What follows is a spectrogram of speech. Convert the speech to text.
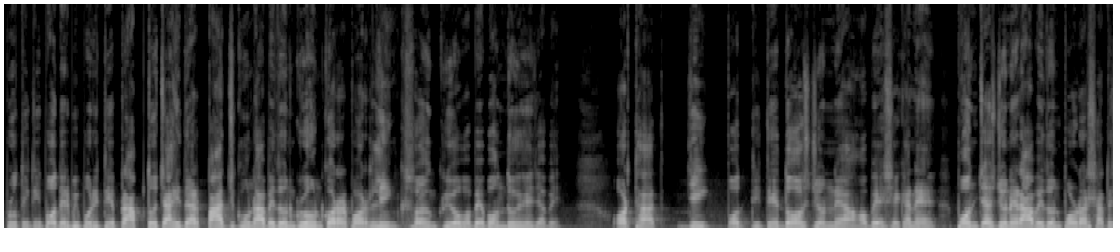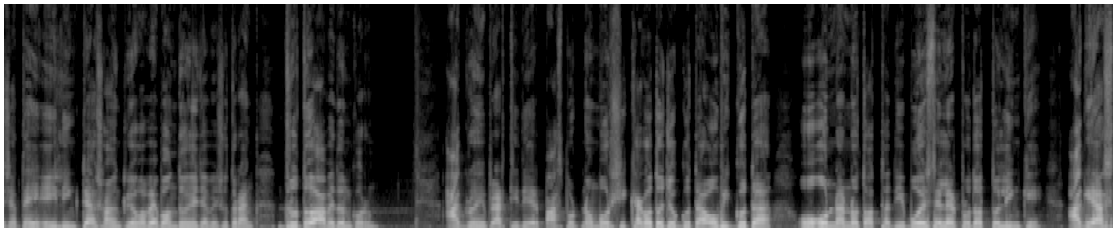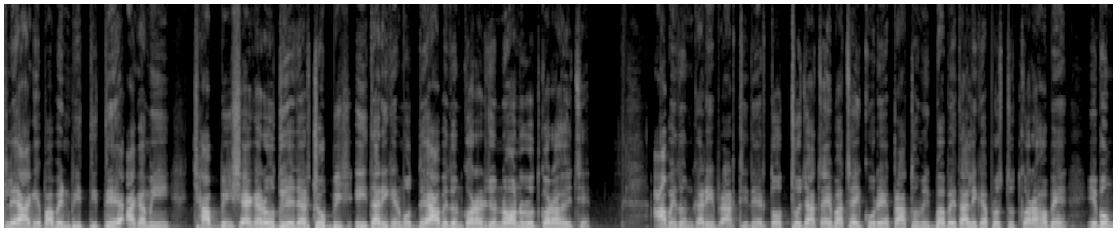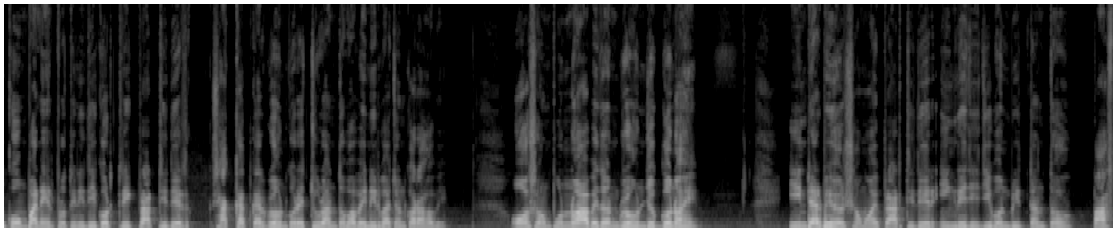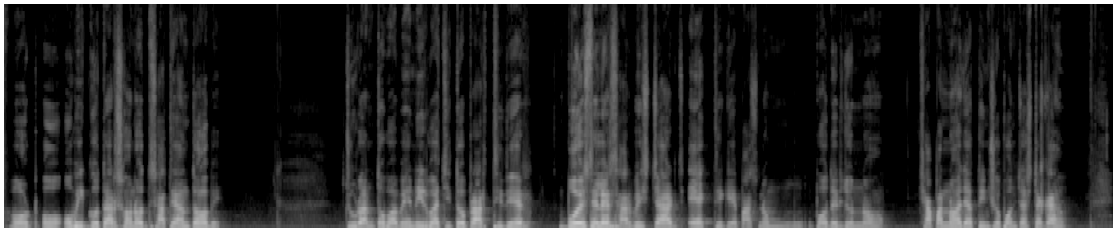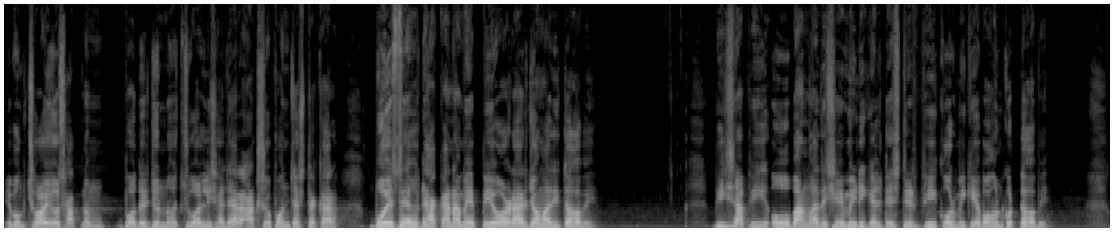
প্রতিটি পদের বিপরীতে প্রাপ্ত চাহিদার পাঁচ গুণ আবেদন গ্রহণ করার পর লিঙ্ক স্বয়ংক্রিয়ভাবে বন্ধ হয়ে যাবে। অর্থাৎ যেই পদটিতে জন নেওয়া হবে, সেখানে পঞ্চাশ জনের আবেদন পড়ার সাথে সাথেই এই লিঙ্কটা স্বয়ংক্রিয়ভাবে বন্ধ হয়ে যাবে। সুতরাং দ্রুত আবেদন করুন। আগ্রহী প্রার্থীদের পাসপোর্ট নম্বর, শিক্ষাগত যোগ্যতা, অভিজ্ঞতা ও অন্যান্য তথ্যাদি বোয়েসেলের প্রদত্ত লিঙ্কে আগে আসলে আগে পাবেন ভিত্তিতে আগামী ছাব্বিশ এগারো দুই এই তারিখের মধ্যে আবেদন করার জন্য অনুরোধ করা হয়েছে। আবেদনকারী প্রার্থীদের তথ্য যাচাই বাছাই করে প্রাথমিকভাবে তালিকা প্রস্তুত করা হবে এবং কোম্পানির প্রতিনিধি কর্তৃক প্রার্থীদের সাক্ষাৎকার গ্রহণ করে চূড়ান্তভাবে নির্বাচন করা হবে। অসম্পূর্ণ আবেদন গ্রহণযোগ্য নহে। ইন্টারভিউয়ের সময় প্রার্থীদের ইংরেজি জীবন বৃত্তান্ত পাসপোর্ট ও অভিজ্ঞতার সনদ সাথে আনতে হবে। চূড়ান্তভাবে নির্বাচিত প্রার্থীদের বোয়েসেলের সার্ভিস চার্জ এক থেকে পাঁচ নম্বর পদের জন্য ছাপান্ন হাজার তিনশো পঞ্চাশ টাকা এবং ছয় ও সাত নম্বর পদের জন্য চুয়াল্লিশ হাজার আটশো পঞ্চাশ টাকা বোয়েসেল ঢাকা নামে পে অর্ডার জমা দিতে হবে। ভিসা ফি ও বাংলাদেশে মেডিকেল টেস্টের ফি কর্মীকে বহন করতে হবে।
